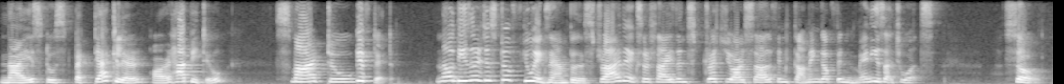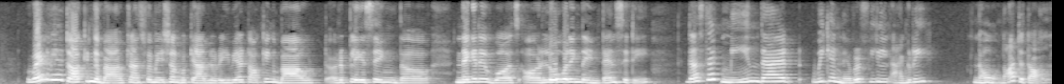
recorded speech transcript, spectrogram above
nice to spectacular or happy to, smart to gifted. Now, these are just a few examples. Try the exercise and stretch yourself in coming up with many such words. So, when we are talking about transformational vocabulary, we are talking about replacing the negative words or lowering the intensity does that mean that we can never feel angry? No, not at all.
